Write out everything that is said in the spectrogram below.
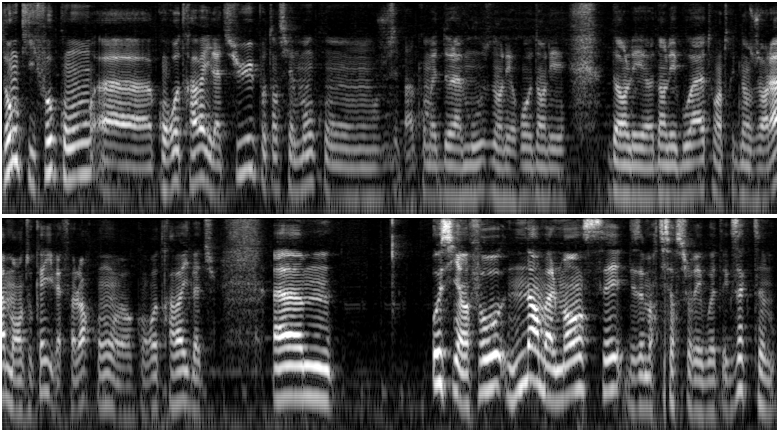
Donc il faut qu'on qu'on retravaille là-dessus, potentiellement qu'on, je mette de la mousse dans les, dans les, dans les, dans les boîtes ou un truc dans ce genre-là. Mais en tout cas, il va falloir qu'on qu'on retravaille là-dessus. Aussi info, normalement c'est des amortisseurs sur les boîtes, exactement.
